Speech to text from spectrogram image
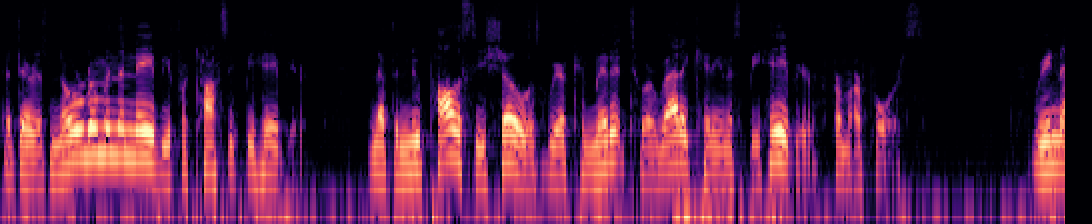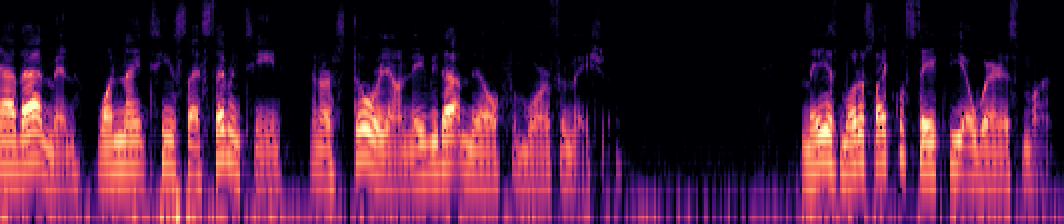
that there is no room in the Navy for toxic behavior and that the new policy shows we are committed to eradicating this behavior from our force. Read NAV Admin 119-17 and our story on Navy.mil for more information. May is Motorcycle Safety Awareness Month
